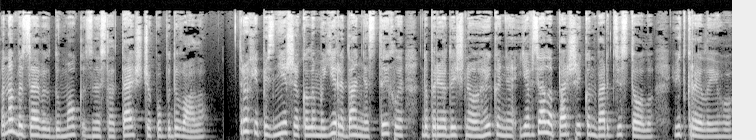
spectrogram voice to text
вона без зайвих думок знесла те, що побудувала. Трохи пізніше, коли мої ридання стихли до періодичного гикання, я взяла перший конверт зі столу відкрила його.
